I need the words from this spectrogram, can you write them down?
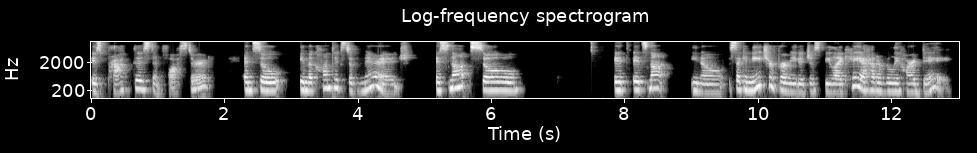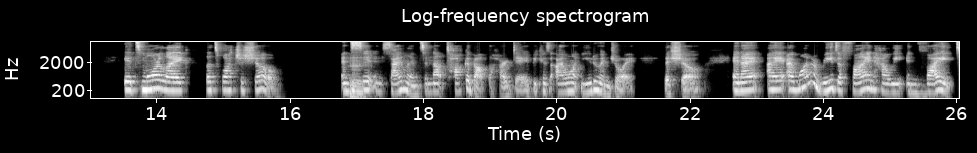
is practiced and fostered. And so in the context of marriage it's not so it, it's not you know second nature for me to just be like hey i had a really hard day. It's more like let's watch a show and mm. sit in silence and not talk about the hard day because i want you to enjoy the show. And i i, I want to redefine how we invite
